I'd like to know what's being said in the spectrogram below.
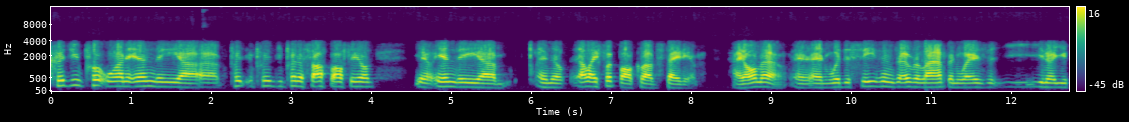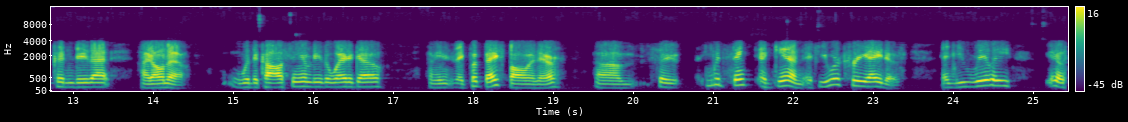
Could you put one in the uh, put could you put a softball field, you know, in the um, in the LA Football Club stadium. I don't know. And, and would the seasons overlap in ways that you know you couldn't do that? I don't know. Would the Coliseum be the way to go? I mean, they put baseball in there, um, so you would think again if you were creative and you really, you know,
